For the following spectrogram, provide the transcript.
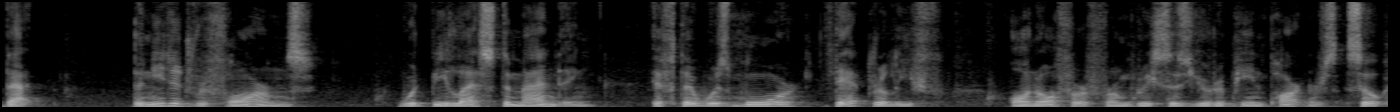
that the needed reforms would be less demanding if there was more debt relief on offer from Greece's European partners. So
